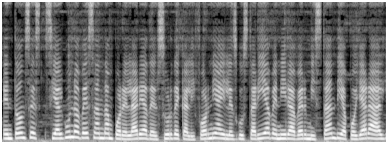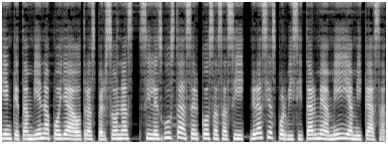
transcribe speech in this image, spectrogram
Entonces, si alguna vez andan por el área del sur de California y les gustaría venir a ver mi stand y apoyar a alguien que también apoya a otras personas, si les gusta hacer cosas así, gracias por visitarme a mí y a mi casa.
